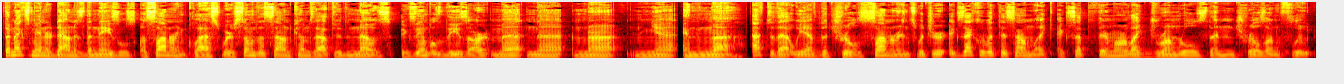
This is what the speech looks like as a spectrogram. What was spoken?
the next manner down is the nasals, a sonorant class where some of the sound comes out through the nose. Examples of these are m, n, n, ny, and ng. After that, we have the trills, sonorants, which are exactly what they sound like, except they're more like drum rolls than trills on a flute.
